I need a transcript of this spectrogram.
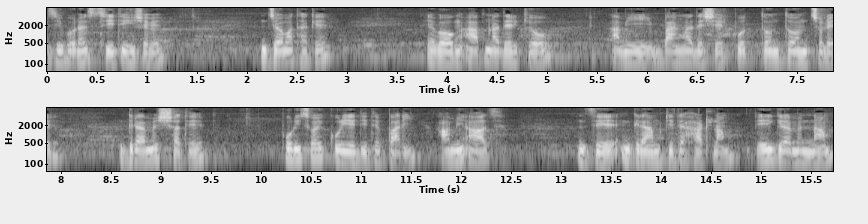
জীবনের স্মৃতি হিসেবে জমা থাকে এবং আপনাদেরকেও আমি বাংলাদেশের প্রত্যন্ত অঞ্চলের গ্রামের সাথে পরিচয় করিয়ে দিতে পারি। আমি আজ যে গ্রামটিতে হাঁটলাম, এই গ্রামের নাম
